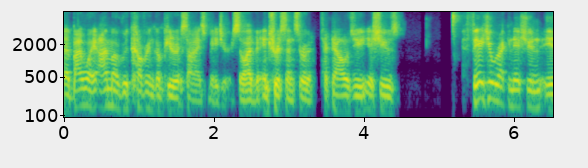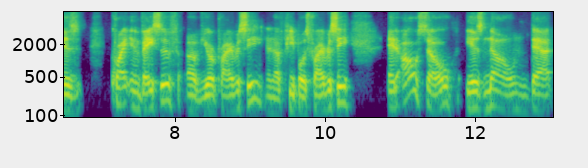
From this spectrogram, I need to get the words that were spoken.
uh, by the way, I'm a recovering computer science major. So I have an interest in sort of technology issues. Facial recognition is quite invasive of your privacy and of people's privacy. It also is known that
